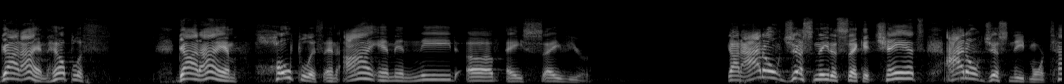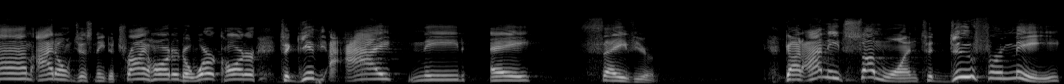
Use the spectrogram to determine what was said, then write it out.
God, I am helpless. God, I am hopeless and I am in need of a Savior. God, I don't just need a second chance. I don't just need more time. I don't just need to try harder, to work harder, to give. I need a Savior. God, I need someone to do for me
